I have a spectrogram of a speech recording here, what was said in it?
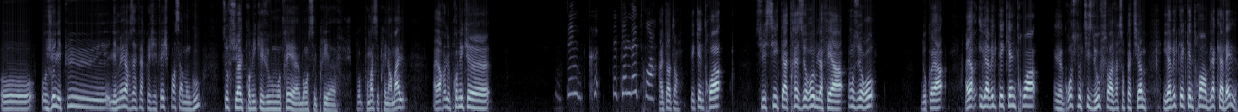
aux, aux jeux les plus, les meilleures affaires que j'ai fait, je pense, à mon goût. Sauf celui-là, le premier que je vais vous montrer. euh, bon, c'est le prix, euh, pour, pour moi, c'est le prix normal. Alors, le premier que. Tekken 3. Attends, attends. Tekken 3. Celui-ci était à 13 euros, il me l'a fait à 11 euros. Donc voilà. Alors, il avait le Tekken 3, et la grosse notice de ouf sur la version Platinum. Il avait le Tekken 3 en Black Label,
